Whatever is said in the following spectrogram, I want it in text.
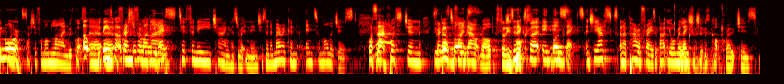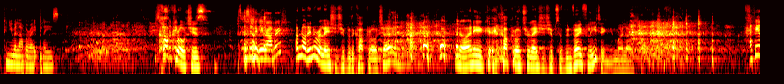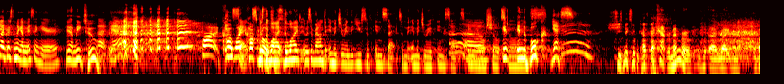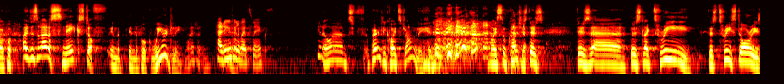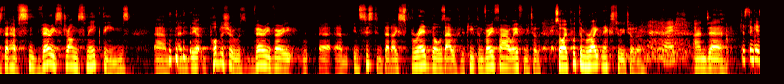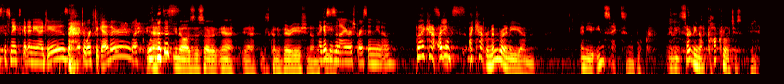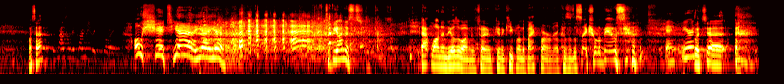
Quick more. one, Sasha from online. We've got Oh, uh, Bee's a got a friend question from, from the. US. Tiffany Chang has written in. She's an American entomologist. What's What that? question you're Studies about to find out, Rob. Studies She's an books. expert in Bugs. insects, and she asks, and I paraphrase, about your relationship with cockroaches. Can you elaborate, please? Cockroaches. Specifically, Robert? I'm not in a relationship with a cockroach. I, you know, any cockroach relationships have been very fleeting in my life. I feel like there's something I'm missing here. Yeah, me too. Uh, yeah. Why, co- why Insects was cockroaches? the wide, the wide. It was around the imagery and the use of insects and the imagery of insects in your short In- stories. in the book? Yes. She's mixing up with I can't remember uh, writing about. po- Oh, there's a lot of snake stuff in the in the book. Weirdly, I don't, How do you feel about snakes? you know, uh, apparently quite strongly in my subconscious. There's there's uh, there's like three there's three stories that have very strong snake themes, um, and the publisher was very very uh, um, insistent that I spread those out and keep them very far away from each other. So I put them right next to each other, Right. and. Uh, Just in case the snakes get any ideas and start to work together. Like, yeah, you know, as a sort of yeah, yeah, it's kind of variation on it. I guess as an Irish person, you know. But I can't. I don't. I can't remember any um, any insects in the book. Any, certainly not cockroaches. What's that? House in the Country story. Oh shit! Yeah, yeah, yeah. to be honest, that one and the other one I'm trying to kind of keep on the back burner because of the sexual abuse. Okay. Yours? but uh,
